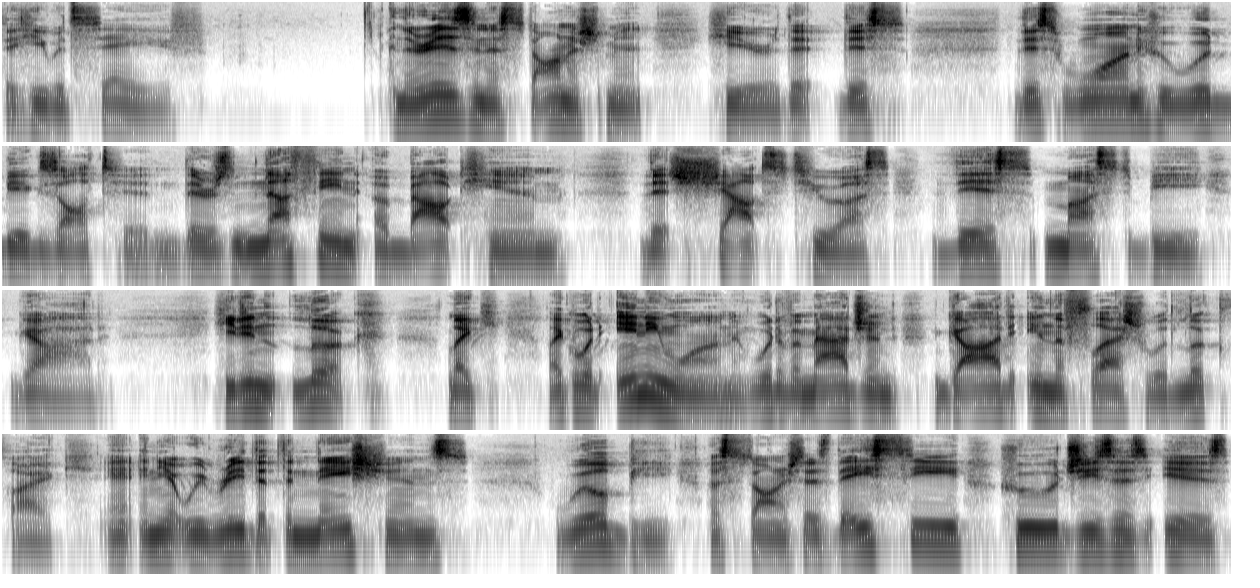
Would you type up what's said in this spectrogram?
that he would save. And there is an astonishment here that this this one who would be exalted. There's nothing about him that shouts to us, This must be God. He didn't look like, like what anyone would have imagined God in the flesh would look like. And, and yet we read that the nations will be astonished as they see who Jesus is.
